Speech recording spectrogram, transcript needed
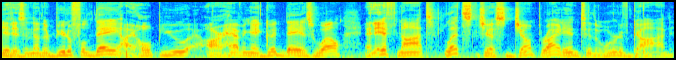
It is another beautiful day. I hope you are having a good day as well. And if not, let's just jump right into the Word of God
